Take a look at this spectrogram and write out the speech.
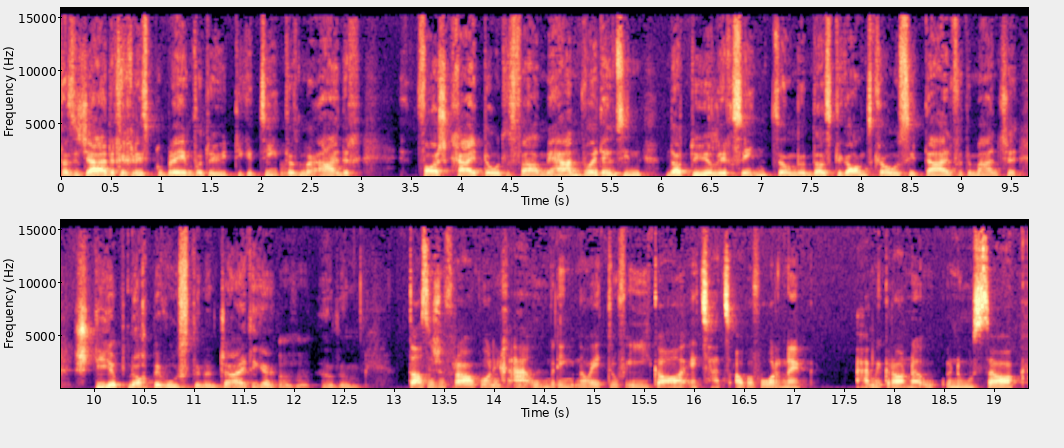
das ist eigentlich ein bisschen das Problem der heutigen Zeit, dass wir eigentlich fast keine Todesfälle mehr haben, die in dem Sinn natürlich sind, sondern dass der ganz große Teil der Menschen stirbt nach bewussten Entscheidungen. Mhm. Das ist eine Frage, wo ich auch unbedingt noch darauf eingehe. Jetzt hat es aber vorne hat mir gerade eine Aussage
